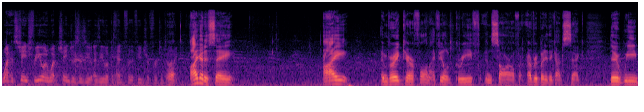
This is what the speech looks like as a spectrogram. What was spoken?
what has changed for you and what changes as you as you look ahead for the future for Teutonic. I got to say, I am very careful, and I feel grief and sorrow for everybody that got sick. There, we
